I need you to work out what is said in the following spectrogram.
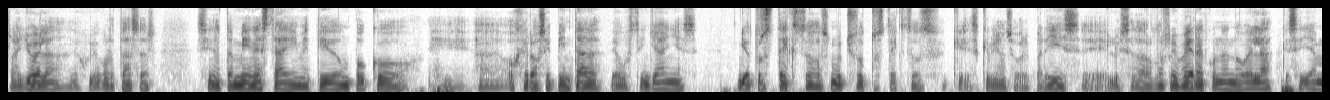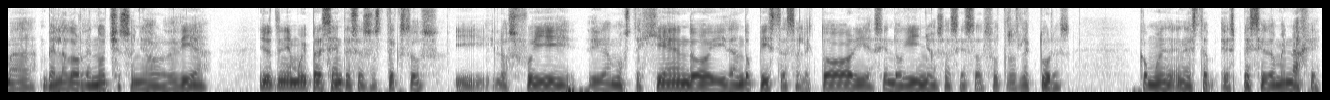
Rayuela de Julio Cortázar, sino también está ahí metido un poco eh, Ojerosa y Pintada de Agustín Yáñez, y otros textos, muchos otros textos que escribieron sobre París. Eh, Luis Eduardo Rivera con una novela que se llama Velador de noche, soñador de día. Yo tenía muy presentes esos textos y los fui, digamos, tejiendo y dando pistas al lector y haciendo guiños hacia esas otras lecturas, como en, esta especie de homenaje.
